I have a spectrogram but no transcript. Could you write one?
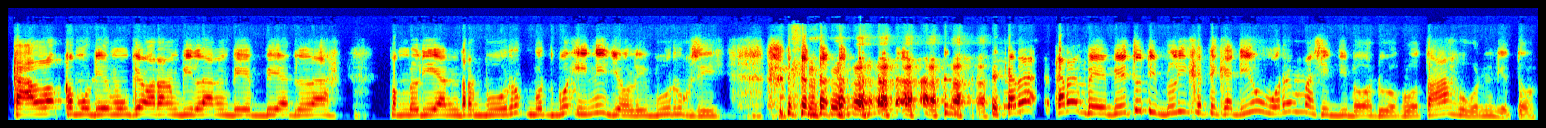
kalau kemudian mungkin orang bilang BB adalah pembelian terburuk, menurut gue ini jauh lebih buruk sih. karena karena BB itu dibeli ketika dia umurnya masih di bawah 20 tahun gitu.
